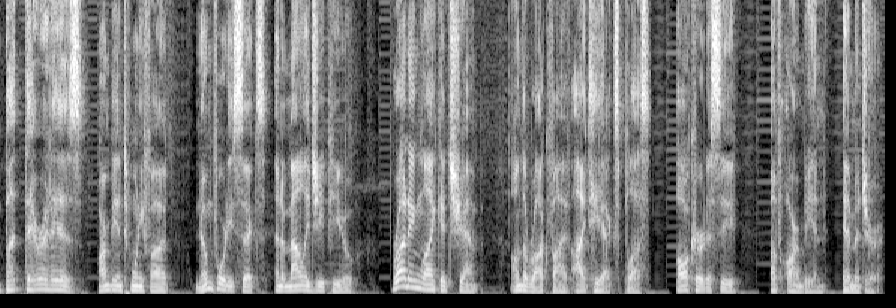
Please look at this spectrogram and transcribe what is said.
But there it is Armbian 25, GNOME 46, and a Mali GPU running like a champ on the Rock 5 ITX Plus all courtesy of Armbian Imager.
